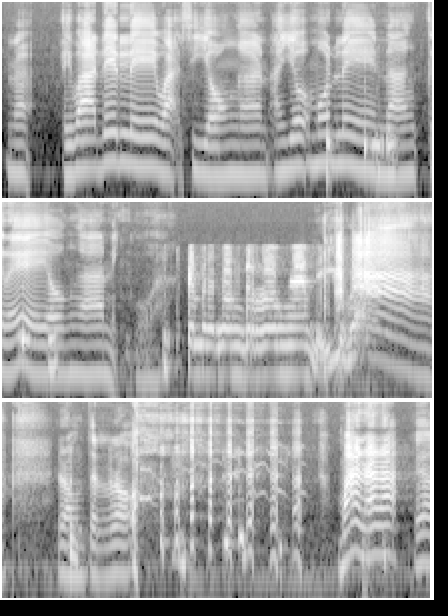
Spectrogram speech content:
nah iwak lele wak siongan, ayo mule nang kreongan. Iku. Kelerong-kerongan. Ya, Iya. Ah, rong terong. Mana lah ya.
